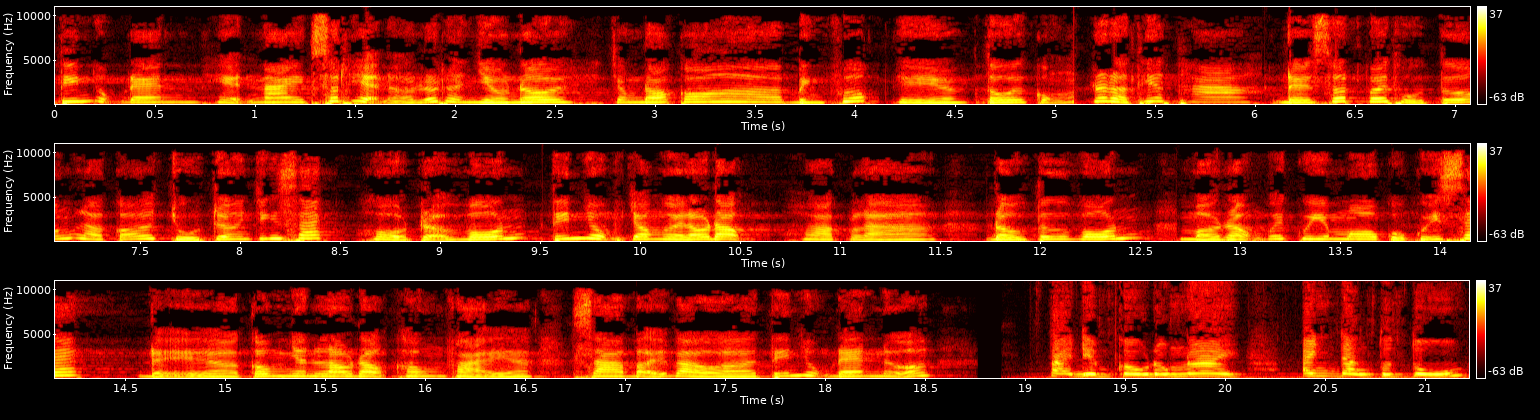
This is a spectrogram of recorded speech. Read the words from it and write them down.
tín dụng đen hiện nay xuất hiện ở rất là nhiều nơi, trong đó có ờ, Bình Phước thì tôi cũng rất là thiết tha đề xuất với Thủ tướng là có chủ trương chính sách hỗ trợ vốn tín dụng cho người lao động hoặc là đầu tư vốn mở rộng cái quy mô của quỹ xét để ờ, công nhân lao động không phải ờ, xa bẫy vào tín dụng đen nữa. Tại điểm cầu Đồng Nai, anh Đặng Tuấn Tú,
